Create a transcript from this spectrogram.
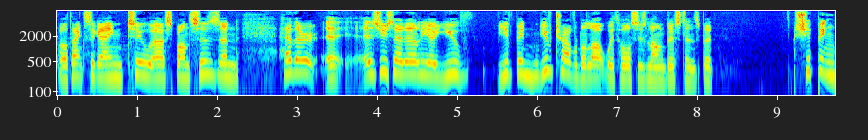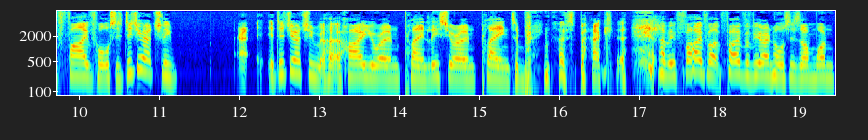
Well, thanks again to our sponsors and Heather. Uh, as you said earlier, you've you've been you've travelled a lot with horses long distance, but shipping five horses. Did you actually? Uh, did you actually hire your own plane, lease your own plane to bring those back? I mean, five five of your own horses on one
